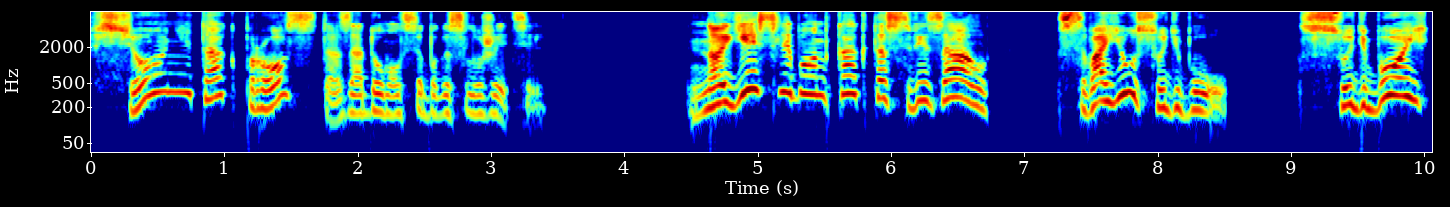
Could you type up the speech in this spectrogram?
«Все не так просто», — задумался богослужитель. «Но если бы он как-то связал свою судьбу с судьбой...»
